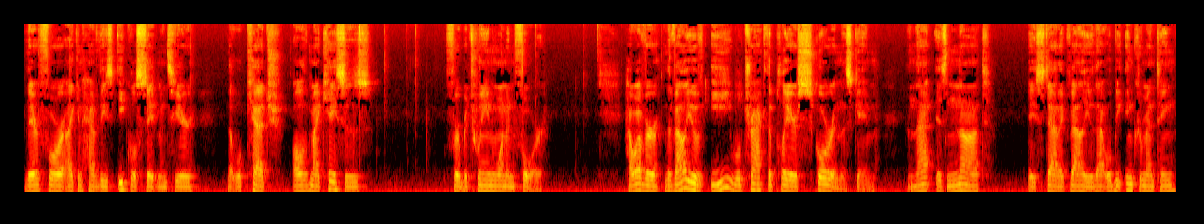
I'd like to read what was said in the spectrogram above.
Therefore, I can have these equal statements here that will catch all of my cases for between 1 and 4. However, the value of E will track the player's score in this game, and that is not a static value. That will be incrementing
